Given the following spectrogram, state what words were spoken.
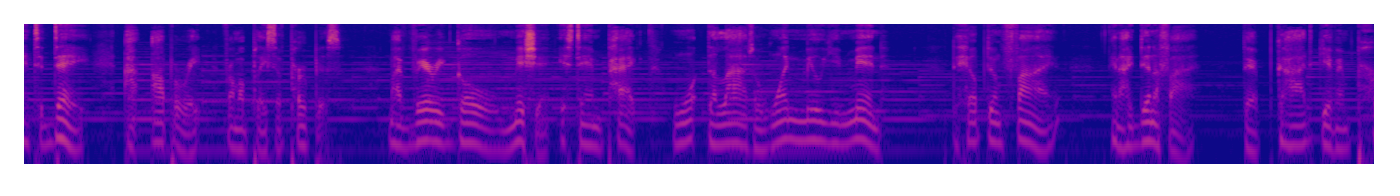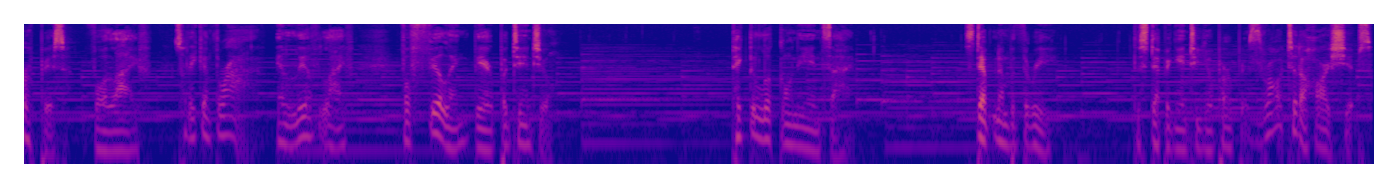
And today, I operate from a place of purpose. My very goal, mission, is to impact one, the lives of 1 million men to help them find and identify their God given purpose for life so they can thrive and live life fulfilling their potential. Take the look on the inside. Step number three to stepping into your purpose. Draw to the hardships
